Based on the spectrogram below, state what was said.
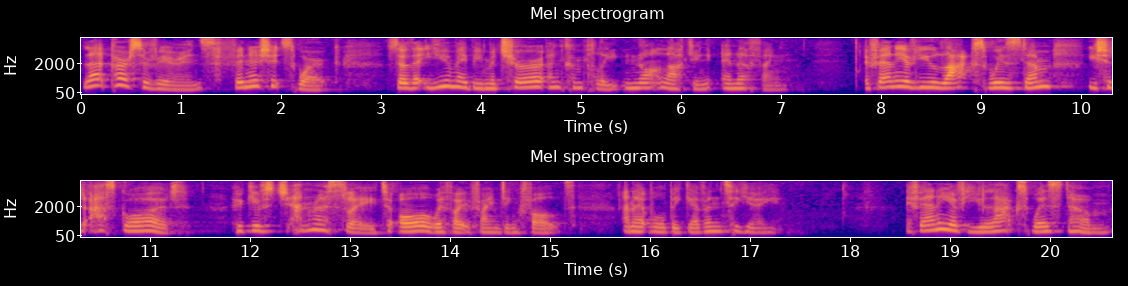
Let perseverance finish its work so that you may be mature and complete, not lacking anything. If any of you lacks wisdom, you should ask God, who gives generously to all without finding fault, and it will be given to you. If any of you lacks wisdom,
